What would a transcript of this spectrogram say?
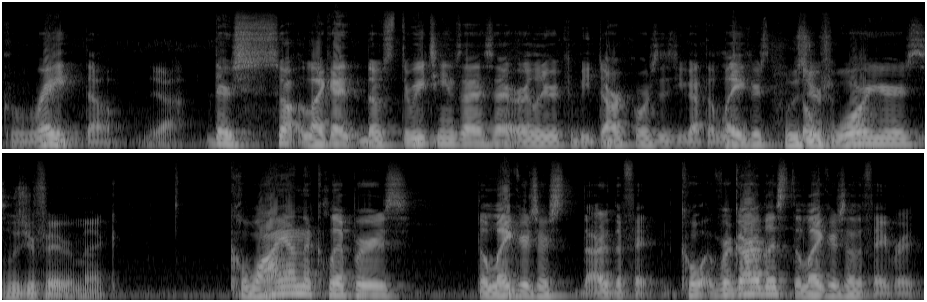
great though. Yeah. There's so like I, those three teams that I said earlier could be dark horses. You got the Lakers, Who's the your- Warriors, Who's your favorite, Mac? Kawhi on the Clippers. The Lakers are are the fa- regardless. The Lakers are the favorite.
